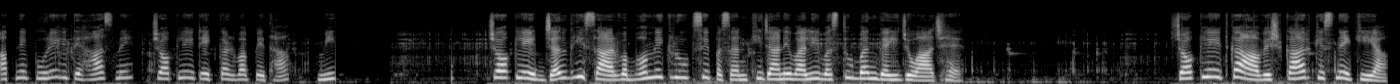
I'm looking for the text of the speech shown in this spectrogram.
अपने पूरे इतिहास में चॉकलेट एक कड़वा पे था मीठ चॉकलेट जल्द ही सार्वभौमिक रूप से पसंद की जाने वाली वस्तु बन गई जो आज है। चॉकलेट का आविष्कार किसने किया?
